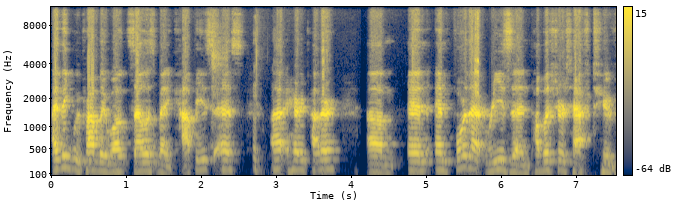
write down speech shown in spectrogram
I think we probably won't sell as many copies as uh, Harry Potter, um, and and for that reason, publishers have to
